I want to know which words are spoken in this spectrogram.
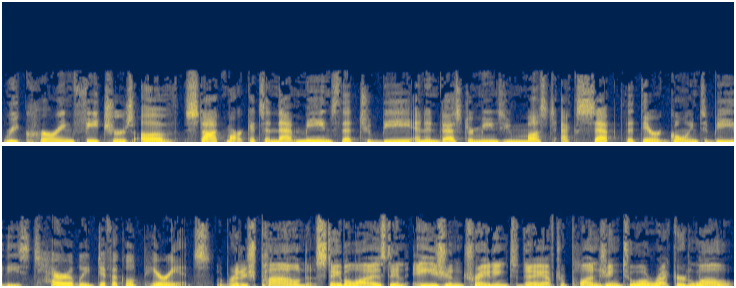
recurring features of stock markets, and that means that to be an investor means you must accept that there are going to be these terribly difficult periods. The British pound stabilized in Asian trading today after plunging to a record low.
